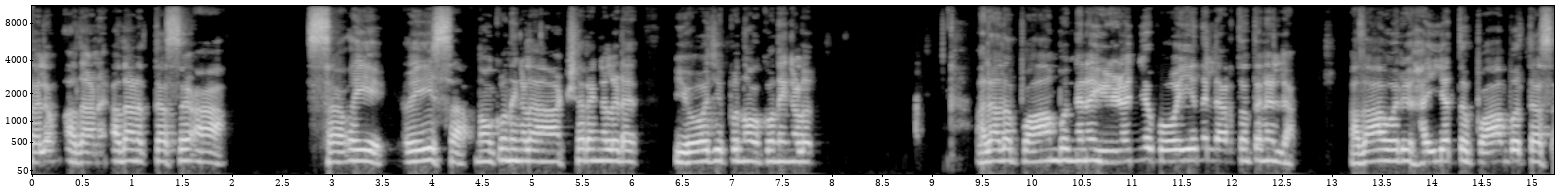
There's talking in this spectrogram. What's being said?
തലം അതാണ്. അതാണ് തസ് ആ ഈസ നോക്കൂ നിങ്ങൾ അക്ഷരങ്ങളുടെ യോജിപ്പ് നോക്കൂ നിങ്ങൾ അല്ലാതെ പാമ്പ് ഇങ്ങനെ ഇഴഞ്ഞു പോയി എന്നുള്ള അർത്ഥത്തിനല്ല അതാ ഒരു ഹയ്യത്ത് പാമ്പ് തസ്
